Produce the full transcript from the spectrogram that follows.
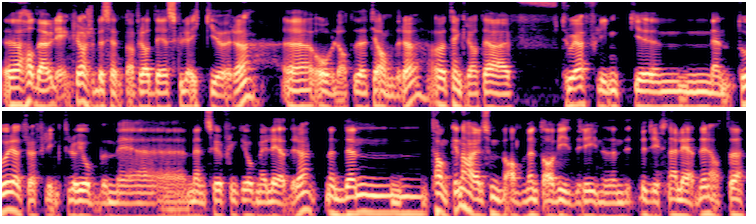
eh, hadde jeg vel egentlig kanskje bestemt meg for at det skulle jeg ikke gjøre. eh, overlate det til andre. Og jeg tenker at jeg er, tror jeg er flink mentor, jeg tror jeg er flink til å jobbe med mennesker, jeg er flink til å jobbe med ledere. Men den tanken har jeg liksom anvendt da videre inn i den bedriften jeg leder. at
